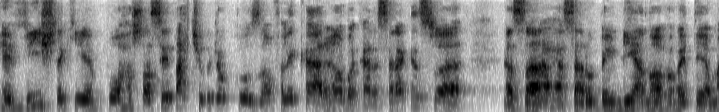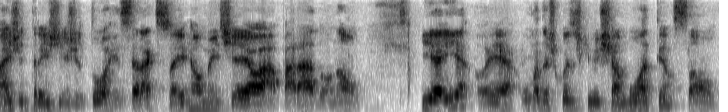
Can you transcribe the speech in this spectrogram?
revista que, porra, só aceita artigo de oclusão. Falei, caramba, cara, será que essa, essa, essa arupembinha nova vai ter mais de três dias de torre? Será que isso aí realmente é a parada ou não? E aí, é, uma das coisas que me chamou a atenção,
